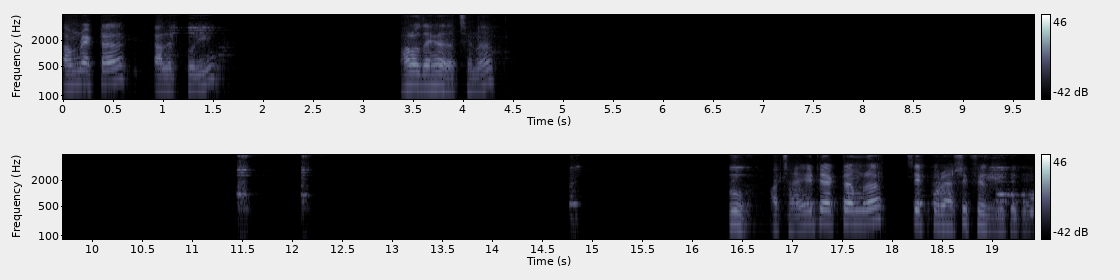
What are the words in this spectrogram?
আমরা একটা কালেক্ট করি। ভালো দেখা যাচ্ছে না। গ্রুপ আচ্ছা এটা একটা আমরা চেক করে আসি ফেসবুকে দিয়ে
